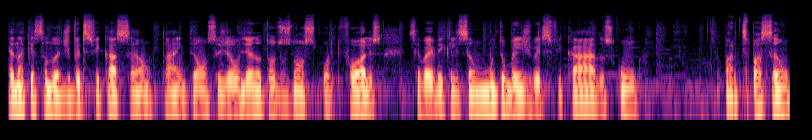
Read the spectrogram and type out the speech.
é na questão da diversificação, tá? Então, ou seja, olhando todos os nossos portfólios, você vai ver que eles são muito bem diversificados, com participação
